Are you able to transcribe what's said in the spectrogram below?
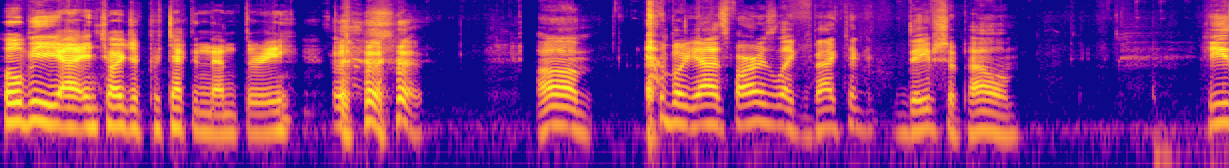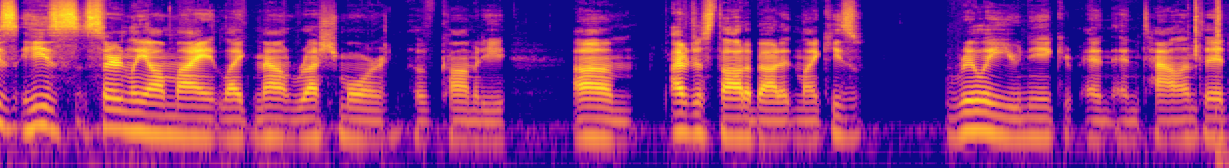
he'll be uh, in charge of protecting them three. um, but yeah, as far as like back to Dave Chappelle, he's he's certainly on my like Mount Rushmore of comedy. Um, I've just thought about it and like he's really unique and and talented,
